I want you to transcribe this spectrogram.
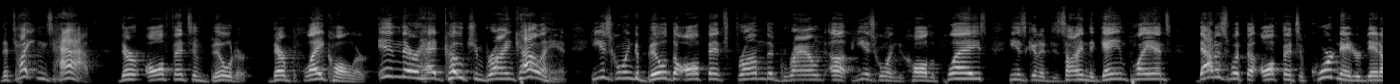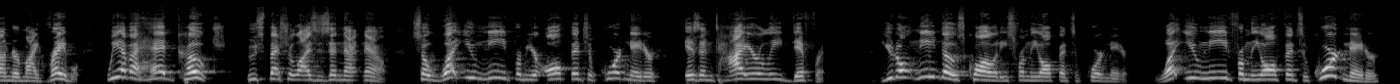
The Titans have their offensive builder their play caller, in their head coach and Brian Callahan. He is going to build the offense from the ground up. He is going to call the plays. He is going to design the game plans. That is what the offensive coordinator did under Mike Vrabel. We have a head coach who specializes in that now. So what you need from your offensive coordinator is entirely different. You don't need those qualities from the offensive coordinator. What you need from the offensive coordinator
